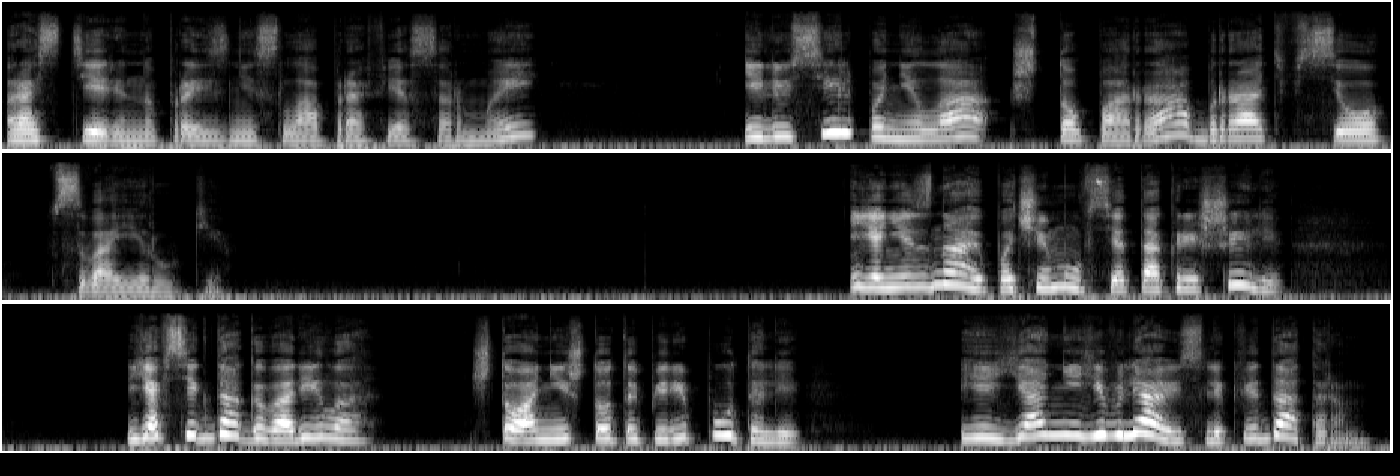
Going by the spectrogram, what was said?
растерянно произнесла профессор Мэй, и Люсиль поняла, что пора брать все в свои руки. «Я не знаю, почему все так решили. Я всегда говорила, что они что-то перепутали, и я не являюсь ликвидатором», —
